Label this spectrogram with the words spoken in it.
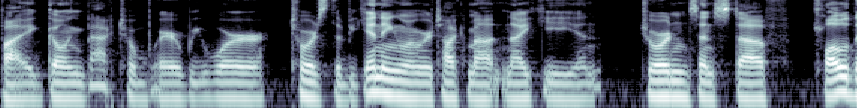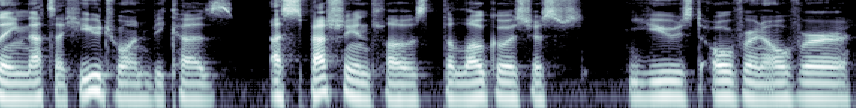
by going back to where we were towards the beginning when we were talking about Nike and Jordans and stuff, clothing, that's a huge one because, especially in clothes, the logo is just used over and over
